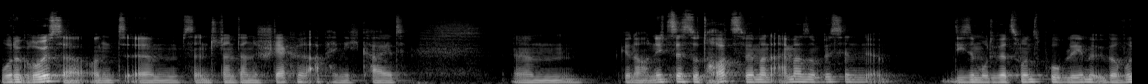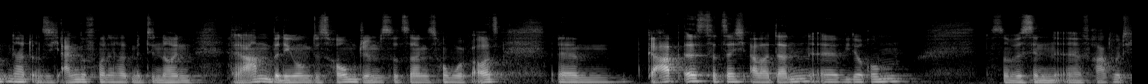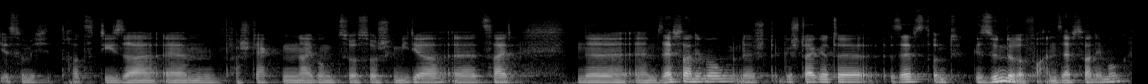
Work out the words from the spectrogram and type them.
wurde größer und ähm, es entstand dann eine stärkere Abhängigkeit. Ähm, genau, nichtsdestotrotz, wenn man einmal so ein bisschen äh, diese Motivationsprobleme überwunden hat und sich angefreundet hat mit den neuen Rahmenbedingungen des Home Gyms, sozusagen des Home Workouts, ähm, gab es tatsächlich aber dann äh, wiederum, was so ein bisschen äh, fragwürdig ist für mich, trotz dieser ähm, verstärkten Neigung zur Social Media äh, Zeit, eine ähm, Selbstwahrnehmung, eine gesteigerte Selbst- und gesündere vor allem Selbstwahrnehmung.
